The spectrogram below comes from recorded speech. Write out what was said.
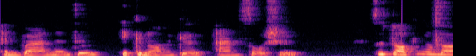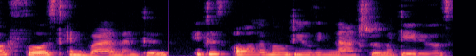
environmental, economical, and social. So, talking about first environmental, it is all about using natural materials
